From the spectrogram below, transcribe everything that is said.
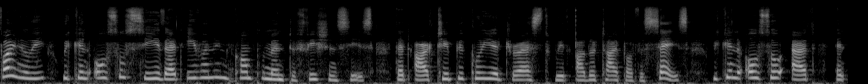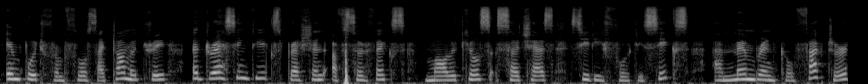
Finally, we can also see that even in complement deficiencies that are typically addressed with other type of assays, we can also add an input from flow cytometry addressing the expression of surface molecules such as CD46, a membrane cofactor,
